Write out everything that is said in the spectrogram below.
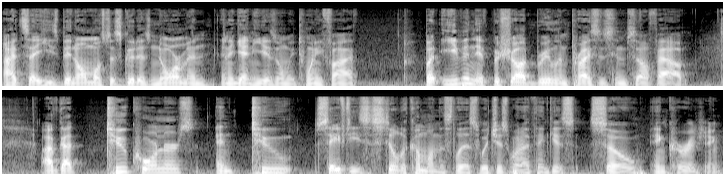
I'd say he's been almost as good as Norman, and again, he is only 25. But even if Bashaud Breeland prices himself out, I've got two corners and two safeties still to come on this list, which is what I think is so encouraging.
